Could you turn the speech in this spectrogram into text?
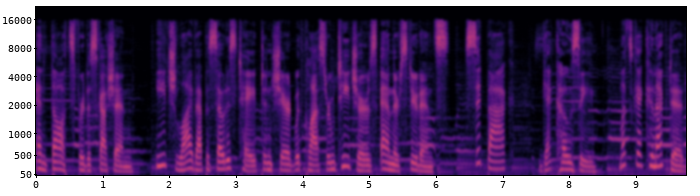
and thoughts for discussion. Each live episode is taped and shared with classroom teachers and their students. Sit back, get cozy, let's get connected.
